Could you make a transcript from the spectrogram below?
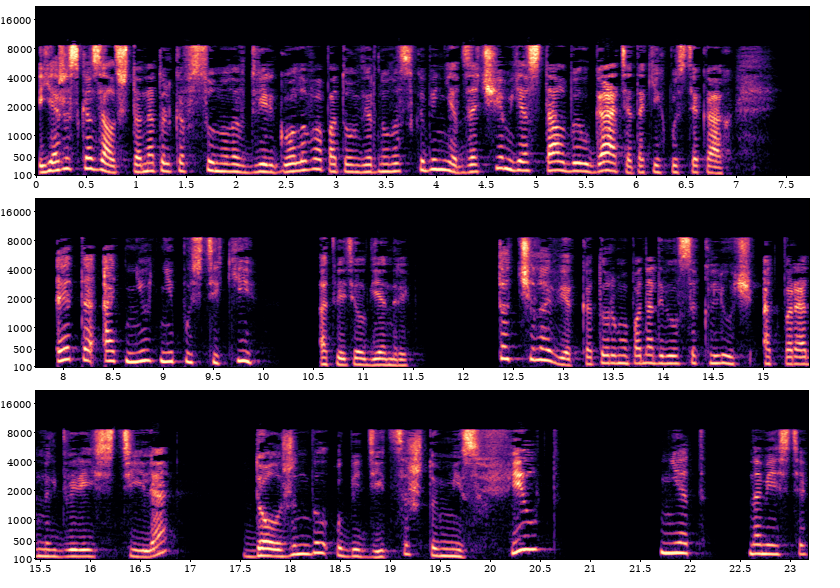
Я же сказал, что она только всунула в дверь голову, а потом вернулась в кабинет. Зачем я стал бы лгать о таких пустяках? Это отнюдь не пустяки». — ответил Генри. «Тот человек, которому понадобился ключ от парадных дверей стиля, должен был убедиться, что мисс Филд нет на месте.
